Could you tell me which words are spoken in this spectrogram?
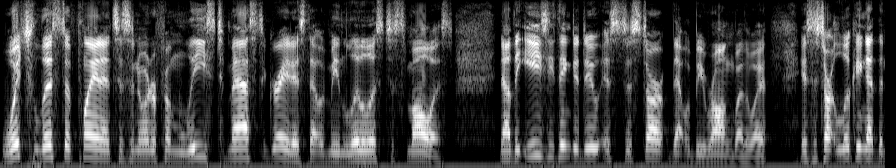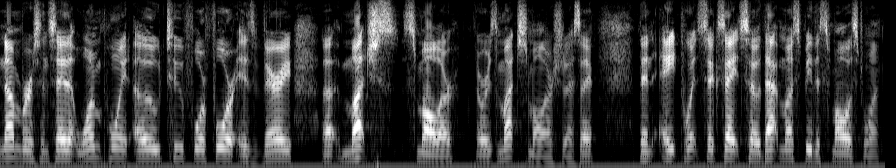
which list of planets is in order from least mass to greatest? That would mean littlest to smallest. Now, the easy thing to do is to start, that would be wrong, by the way, is to start looking at the numbers and say that 1.0244 is very uh, much smaller, or is much smaller, should I say, than 8.68, so that must be the smallest one.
